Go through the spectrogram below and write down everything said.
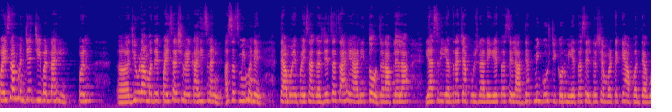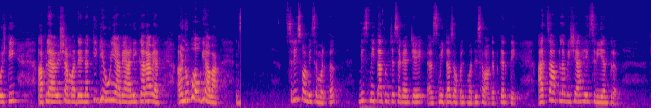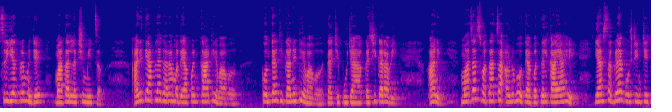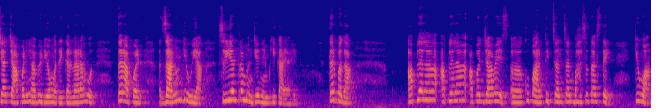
पैसा म्हणजे जीवन नाही पण जीवनामध्ये पैशाशिवाय काहीच नाही असंच मी म्हणेल त्यामुळे पैसा गरजेचाच आहे आणि तो जर आपल्याला या श्रीयंत्राच्या पूजनाने येत असेल आध्यात्मिक गोष्टी करून येत असेल तर शंभर टक्के आपण त्या गोष्टी आपल्या आयुष्यामध्ये नक्की घेऊन याव्या आणि कराव्यात. अनुभव घ्यावा. श्री स्वामी समर्थ मी स्मिता तुमच्या सगळ्यांचे स्मिता चॉकलेटमध्ये स्वागत करते. आजचा आपला विषय आहे श्रीयंत्र. श्रीयंत्र म्हणजे माता लक्ष्मीचं. आणि ते आपल्या घरामध्ये आपण का ठेवावं? कोणत्या ठिकाणी ठेवावं? त्याची पूजा कशी करावी? आणि माझा स्वतःचा अनुभव त्याबद्दल काय आहे? या सगळ्या गोष्टींची चर्चा आपण ह्या व्हिडिओमध्ये करणार आहोत. तर आपण जाणून घेऊया श्रीयंत्र म्हणजे नेमकी काय आहे. तर बघा आपल्याला आपल्याला आपण ज्यावेळेस खूप आर्थिक चणचण भासत असते किंवा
